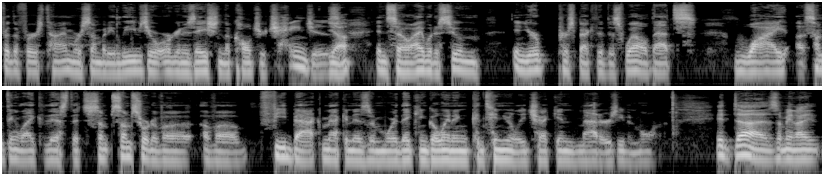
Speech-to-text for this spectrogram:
for the first time or somebody leaves your organization the culture changes yeah. and so i would assume in your perspective as well that's why uh, something like this that's some some sort of a of a feedback mechanism where they can go in and continually check in matters even more it does. I mean, I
